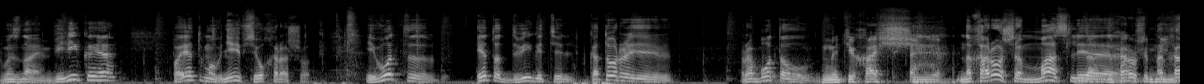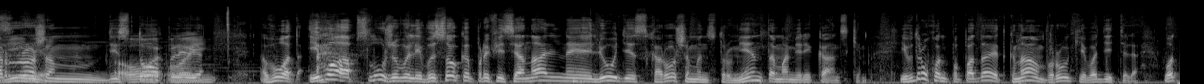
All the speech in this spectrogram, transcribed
мы знаем, великая, поэтому в ней все хорошо. И вот э, этот двигатель, который работал На Техащине. на хорошем масле, Да, на хорошем на бензине. хорошем дистопливе. Ой, Вот. Его обслуживали высокопрофессиональные люди с хорошим инструментом американским. И вдруг он попадает к нам в руки водителя. Вот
